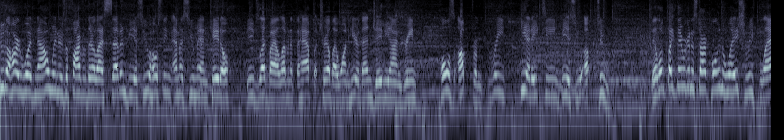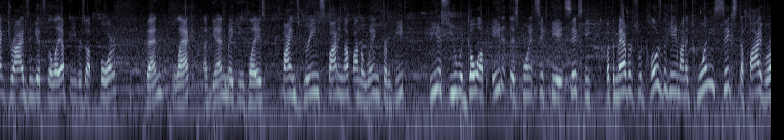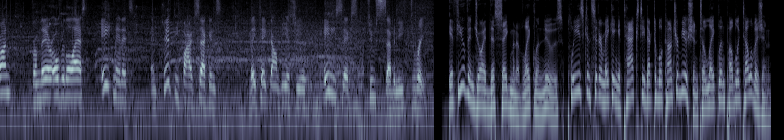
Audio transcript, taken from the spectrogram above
To the hardwood now, winners of five of their last seven. BSU hosting MSU Mankato. Beavs led by 11 at the half, but trail by one here. Then Javion Green pulls up from three. He had 18, BSU up two. They looked like they were going to start pulling away. Sharif Black drives and gets the layup. Beavers up four. Then Black again making plays, finds Green spotting up on the wing from deep. BSU would go up eight at this point, 68-60, but the Mavericks would close the game on a 26 5 run. From there, over the last eight minutes and 55 seconds, they take down BSU 86 to 73. If you've enjoyed this segment of Lakeland News, please consider making a tax-deductible contribution to Lakeland Public Television.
